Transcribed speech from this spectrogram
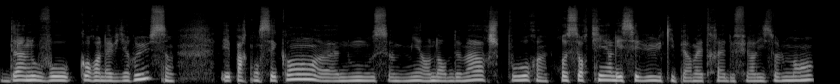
d'un nouveau coronavirus, et par conséquent, euh, nous nous sommes mis en ordre de marche pour ressortir les cellules qui permettraient de faire l'isolement,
